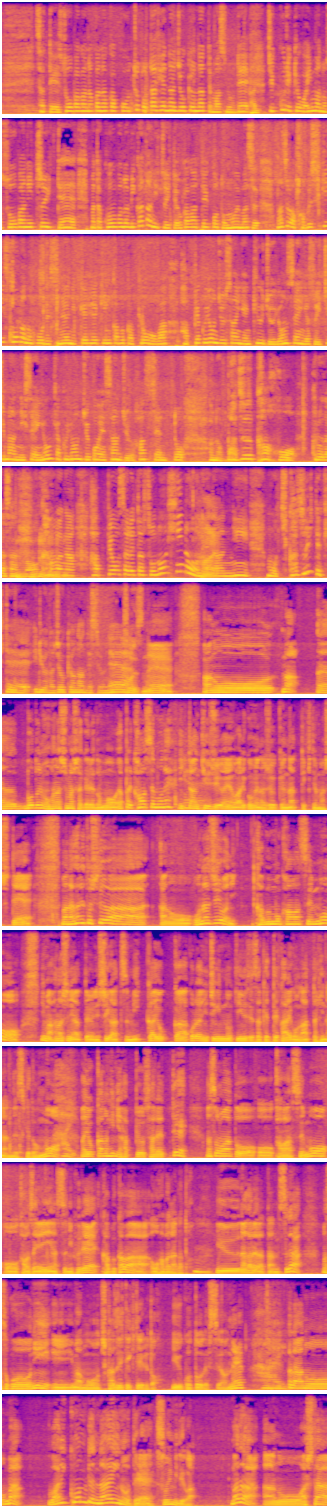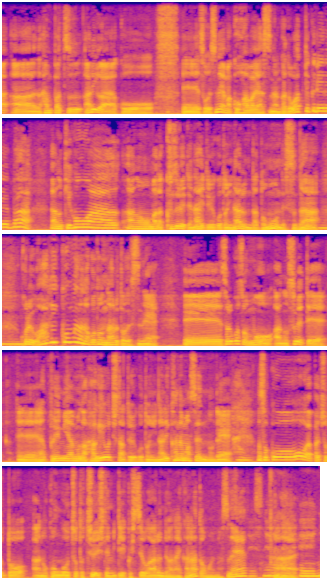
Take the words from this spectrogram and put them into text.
さて、相場がなかなかこう、ちょっと大変な状況になってますので、じっくり今日は今の相場について、また今後の見方について伺っていこうと思います。まずは株式相場の方ですね。日経平均株価今日は843円94銭安12,445円38銭と、あの、バズーカ法、黒田さんの緩和が 発表されたその日の値段に、もう近づいてきているような状況なんですよね。そうですね。あのー、まあ、えー、冒頭にもお話しましたけれども、やっぱり為替もね、一旦94円割り込むような状況になってきてまして、まあ、流れとしては、あの、同じように、株も為替も、今話にあったように4月3日、4日、これは日銀の金融政策決定会合のあった日なんですけども、はい、まあ、4日の日に発表されて、まあ、その後、為替も、為替円安に触れ、株価は大幅高という流れだったんですが、まあ、そこに今もう近づいてきているということですよね。はい、ただ、あの、まあ、割り込んでないので、そういう意味では、まだ、あの、明日、あ反発、あるいは、こう、えー、そうですね、まあ、小幅安なんかで終わってくれれば、あの、基本は、あの、まだ崩れてないということになるんだと思うんですが、これ割り込むようなことになるとですね、えー、それこそもう、あの、すべて、えー、プレミアムが剥げ落ちたということになりかねませんので、はい、まあ、そこをやっぱりちょっと、あの、今後ちょっと注意して見ていく必要があるんではないかなと思いますね。そうですね。はい。えー、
